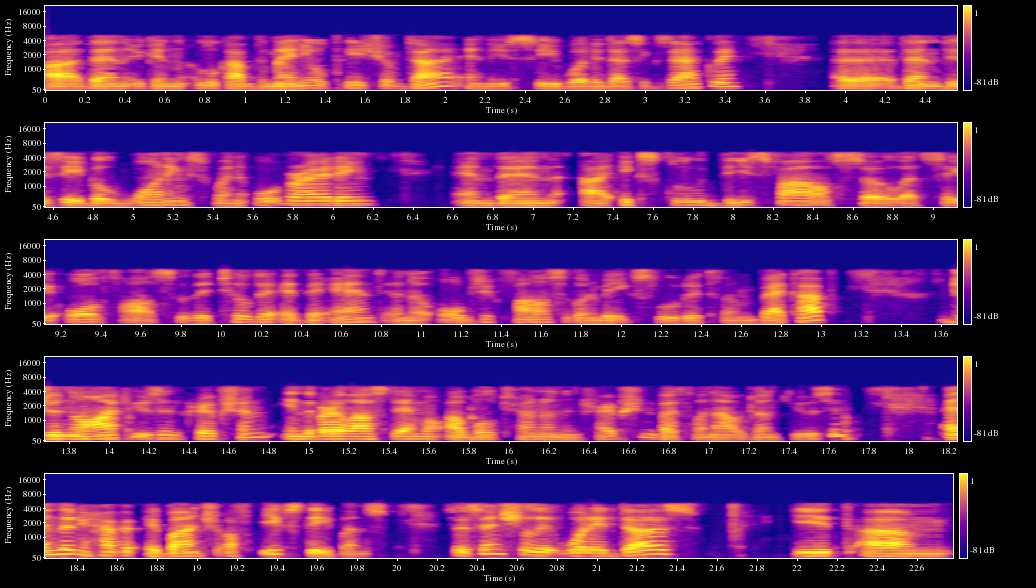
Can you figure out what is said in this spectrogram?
uh, then you can look up the manual page of that and you see what it does exactly. Uh, then disable warnings when overriding, and then uh, exclude these files. So let's say all files with a tilde at the end and the object files are going to be excluded from backup. Do not use encryption. In the very last demo, I will turn on encryption, but for now, don't use it. And then you have a bunch of if statements. So essentially what it does, it, um,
